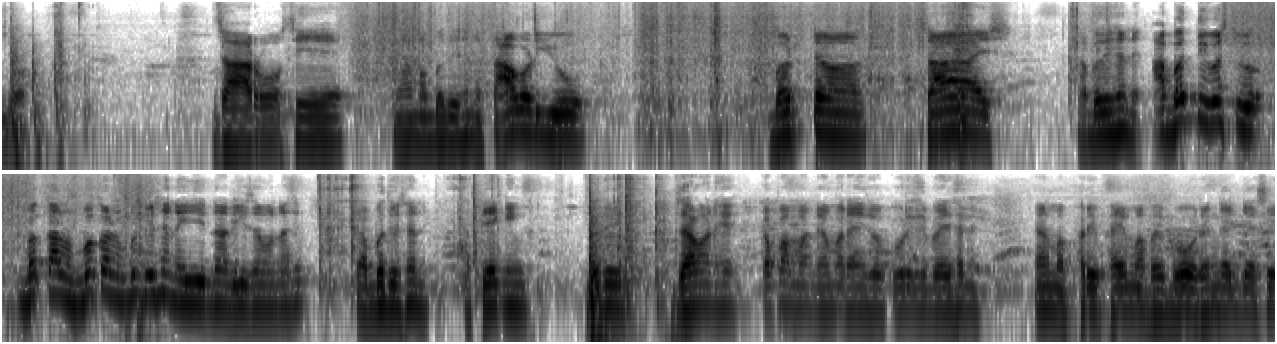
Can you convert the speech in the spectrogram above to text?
જો ઝારો છે આમાં બધું છે ને તાવડિયું બટન સાઇઝ આ બધું છે ને આ બધી વસ્તુ બકાલું બકાલું બધું છે ને એ ના લઈ જવાના છે. તો આ બધું છે ને આ પેકિંગ બધું જવાનું છે કપામાં ને અમારે અહીં જો કુરજીભાઈ છે ને એમાં ફરી ફાયરમાં ભાઈ બહુ રંગાઈ ગયા છે.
